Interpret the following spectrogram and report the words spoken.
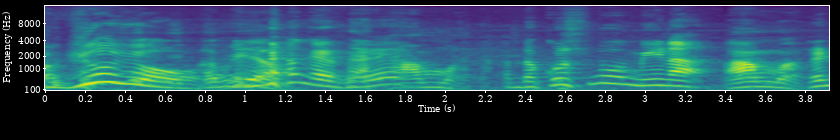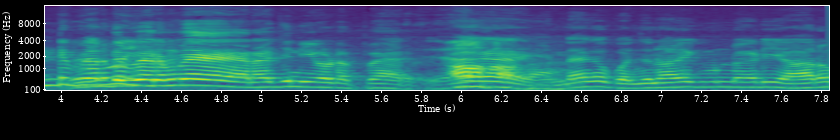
ஐயோயோ அப்படியா? ஆமா. அந்த குஷ்பு மீனா. ஆமா. ரெண்டு ரெண்டு பேருமே பேருமே ரஜினியோட பேர் ஏங்க, என்னங்க கொஞ்ச நாளைக்கு முன்னாடி யாரோ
